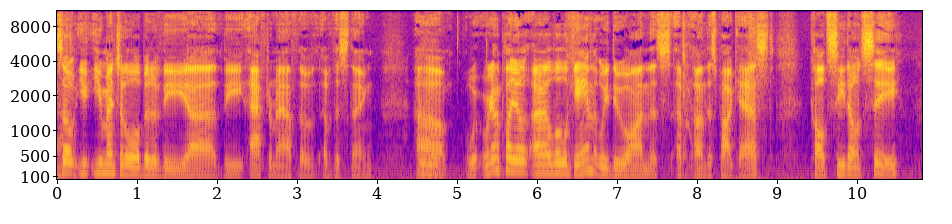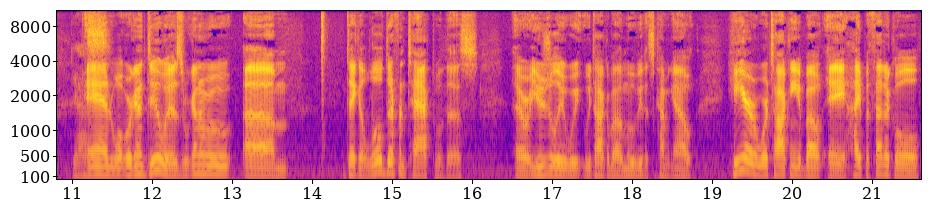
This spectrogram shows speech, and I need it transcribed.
so you, you mentioned a little bit of the uh, the aftermath of, of this thing. Mm-hmm. Uh, we're we're gonna play a, a little game that we do on this on this podcast called "See Don't See," yes. and what we're gonna do is we're gonna um, take a little different tact with this. Or usually we, we talk about a movie that's coming out. Here we're talking about a hypothetical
